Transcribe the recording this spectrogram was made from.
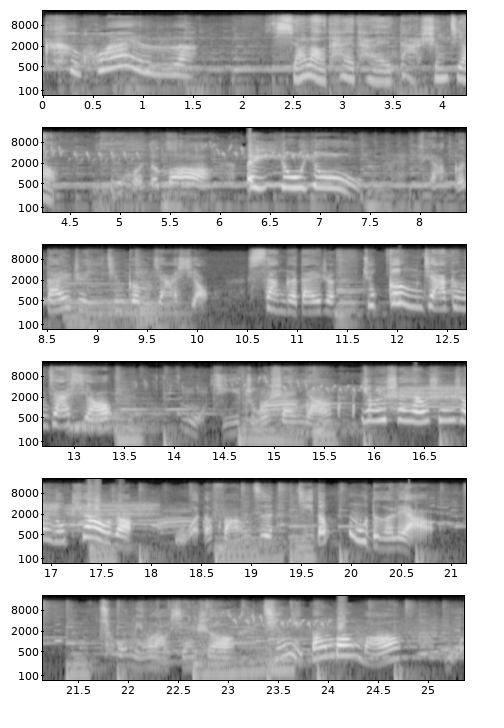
啃坏了！小老太太大声叫：“我的妈！哎呦呦！两个呆着已经更加小。”三个呆着就更加更加小。母鸡啄山羊，因为山羊身上有跳蚤，我的房子挤得不得了。聪明老先生，请你帮帮忙，我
